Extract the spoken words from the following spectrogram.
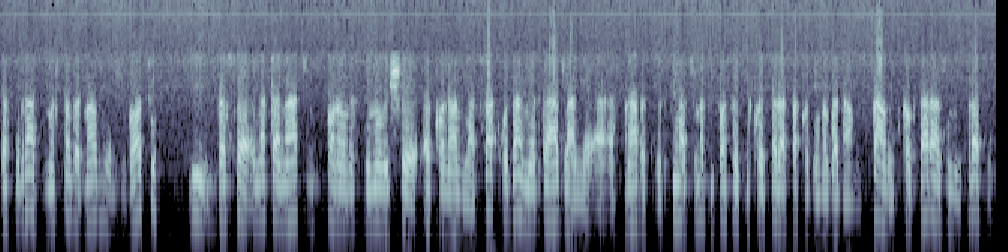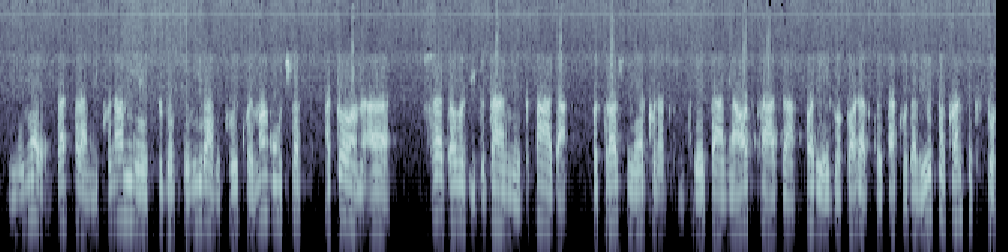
da se vratimo što normalnijem životu i da se na taj način ponovno stimuliše ekonomija. Svako danje odgađanje nabavci vakcina će imati posljedice koje sada svakodnevno gledamo. Stalni skok zaraženih, restriktivne mjere, zatvaranje ekonomije, subvencioniranje koliko je moguće, a to vam a, sve dovodi do daljnjeg pada potrošnje ekonomskih kretanja, otkaza, sporijeg oporavka i tako dalje. U tom kontekstu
